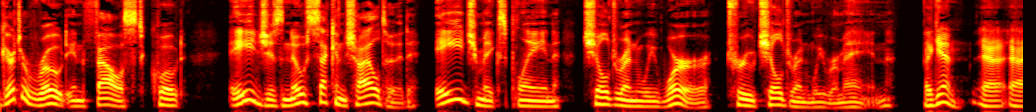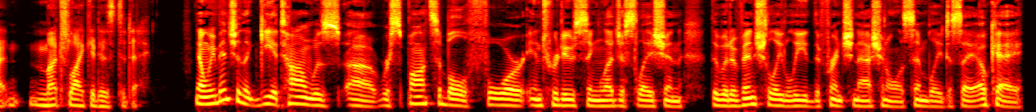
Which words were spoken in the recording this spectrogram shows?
Goethe wrote in Faust, quote, Age is no second childhood. Age makes plain, children we were, true children we remain. Again, uh, uh, much like it is today. Now, we mentioned that Guillotin was uh, responsible for introducing legislation that would eventually lead the French National Assembly to say, okay,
